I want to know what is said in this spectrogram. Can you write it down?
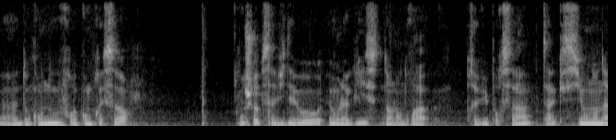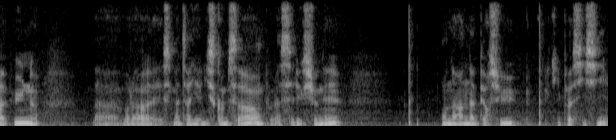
Euh, donc on ouvre compressor, on chope sa vidéo et on la glisse dans l'endroit prévu pour ça. Tac, si on en a une, bah, voilà, elle se matérialise comme ça, on peut la sélectionner. On a un aperçu qui passe ici.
